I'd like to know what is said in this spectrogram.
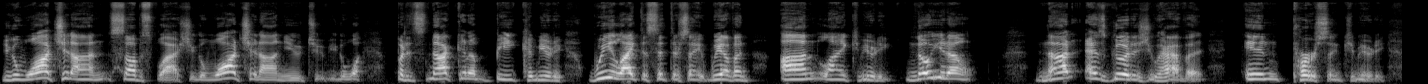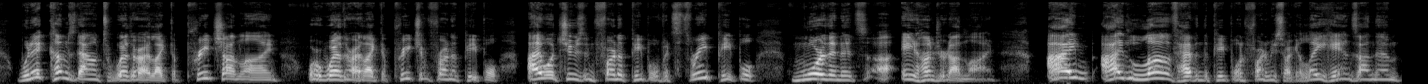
You can watch it on Subsplash. You can watch it on YouTube. You can watch, but it's not going to be community. We like to sit there say we have an online community. No, you don't. Not as good as you have an in person community. When it comes down to whether I like to preach online or whether I like to preach in front of people, I will choose in front of people if it's three people more than it's uh, 800 online. I I love having the people in front of me so I can lay hands on them,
